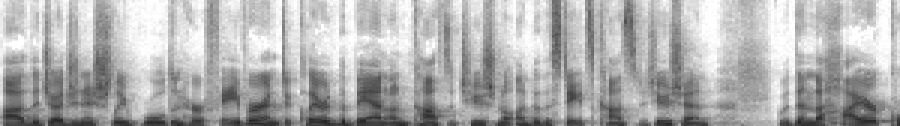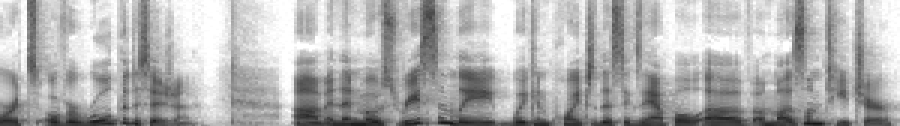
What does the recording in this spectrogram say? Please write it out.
Uh, the judge initially ruled in her favor and declared the ban unconstitutional under the state's constitution. But then the higher courts overruled the decision. Um, and then most recently, we can point to this example of a Muslim teacher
